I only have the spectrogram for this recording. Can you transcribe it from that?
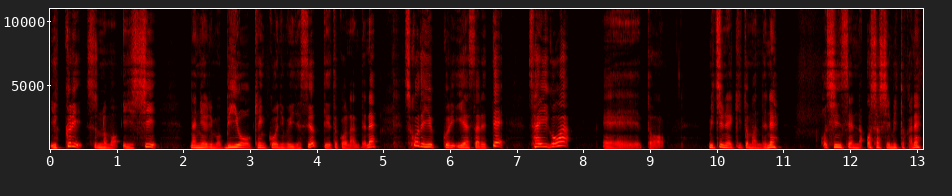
ゆっくりするのもいいし何よりも美容健康にもいいですよっていうとこなんでね。そこでゆっくり癒されて最後はえっ、ー、と道の駅糸満でね新鮮なお刺身とかね、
